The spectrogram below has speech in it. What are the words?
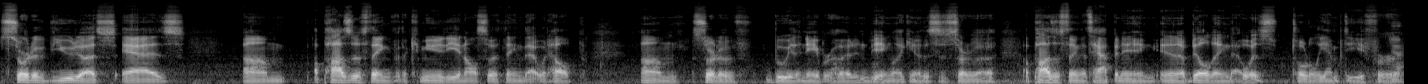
sort of viewed us as um, a positive thing for the community and also a thing that would help um, sort of buoy the neighborhood and being like, you know, this is sort of a, a positive thing that's happening in a building that was totally empty for Yeah.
